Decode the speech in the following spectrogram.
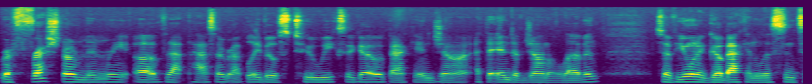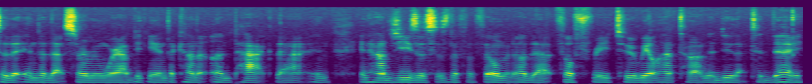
refreshed our memory of that Passover. I believe it was two weeks ago, back in John, at the end of John 11. So if you want to go back and listen to the end of that sermon where I began to kind of unpack that and, and how Jesus is the fulfillment of that, feel free to. We don't have time to do that today.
